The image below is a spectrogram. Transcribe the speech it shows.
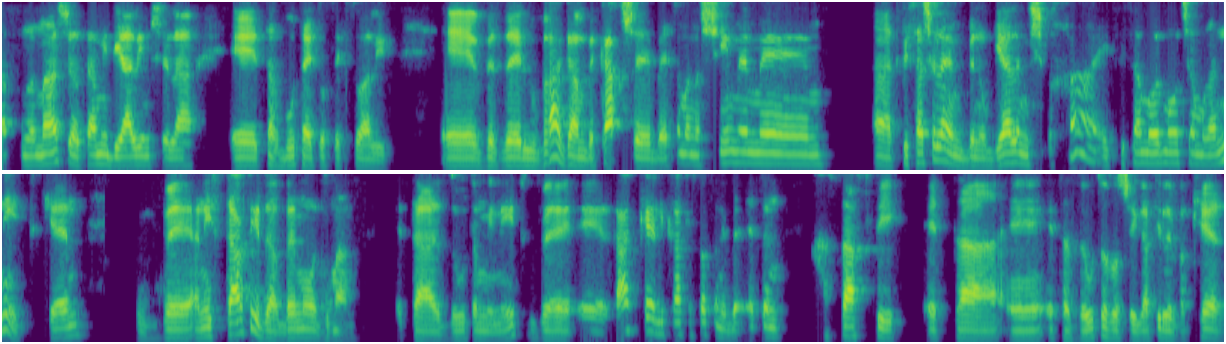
הפנמה של אותם אידיאלים של התרבות ההטרוסקסואלית, וזה לווה גם בכך שבעצם אנשים הם התפיסה שלהם בנוגע למשפחה היא תפיסה מאוד מאוד שמרנית, כן? ואני הסתרתי את זה הרבה מאוד זמן, את הזהות המינית, ורק לקראת הסוף אני בעצם חשפתי את, ה, את הזהות הזאת שהגעתי לבקר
